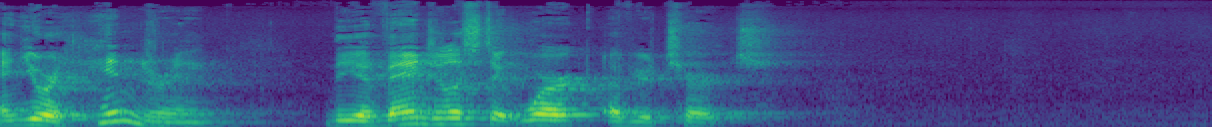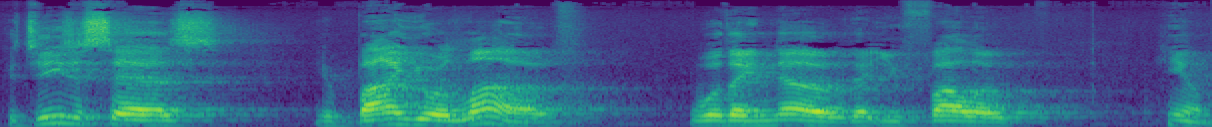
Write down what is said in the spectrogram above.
and you are hindering the evangelistic work of your church. Because Jesus says, by your love will they know that you follow him.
